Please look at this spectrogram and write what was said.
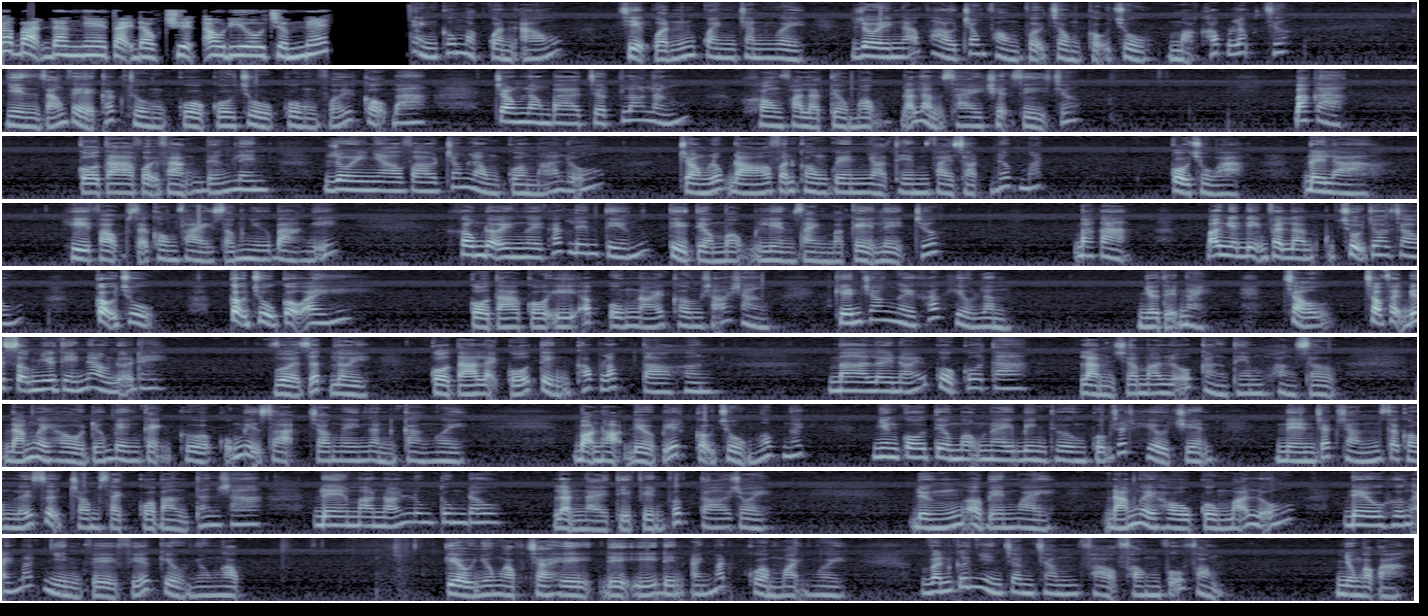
Các bạn đang nghe tại đọc chuyện audio.net Thành không mặc quần áo, chỉ quấn quanh chăn người, rồi ngã vào trong phòng vợ chồng cậu chủ mà khóc lóc trước. Nhìn dáng vẻ các thường của cô chủ cùng với cậu ba, trong lòng bà chợt lo lắng, không phải là tiểu mộng đã làm sai chuyện gì chứ. Bác à! Cô ta vội vàng đứng lên, rồi nhào vào trong lòng của má lỗ. Trong lúc đó vẫn không quên nhỏ thêm vài giọt nước mắt. Cô chủ à, đây là... Hy vọng sẽ không phải giống như bà nghĩ. Không đợi người khác lên tiếng thì Tiểu Mộng liền dành mà kể lệ trước. Bác ạ, bác nhận định phải làm chủ cho cháu. Cậu chủ, cậu chủ cậu ấy. Cô ta cố ý ấp úng nói không rõ ràng, khiến cho người khác hiểu lầm. Như thế này, cháu, cháu phải biết sống như thế nào nữa đây? Vừa dứt lời, cô ta lại cố tình khóc lóc to hơn. Mà lời nói của cô ta làm cho ma lỗ càng thêm hoang sợ. Đám người hầu đứng bên cạnh cửa cũng bị dọa cho ngây ngần cả người. Bọn họ đều biết cậu chủ ngốc nghếch, nhưng cô tiểu mộng này bình thường cũng rất hiểu chuyện, nên chắc chắn sẽ không lấy sự trong sạch của bản thân ra để mà nói lung tung đâu. Lần này thì phiền phức to rồi. Đứng ở bên ngoài, đám người hầu cùng mã lỗ đều hướng ánh mắt nhìn về phía Kiều Nhung Ngọc. Kiều Nhung Ngọc chả hề để ý đến ánh mắt của mọi người, vẫn cứ nhìn chăm chăm vào phòng vũ phòng. Nhung Ngọc à?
